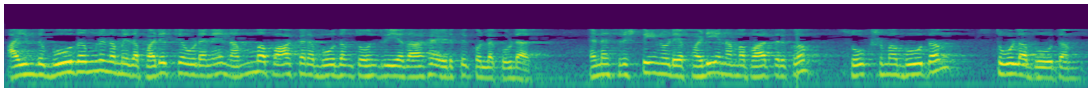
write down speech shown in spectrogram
ஐந்து பூதம்னு நம்ம இதை படிச்ச உடனே நம்ம பார்க்கிற பூதம் தோன்றியதாக எடுத்துக்கொள்ள கூடாது ஏன்னா சிருஷ்டியினுடைய படியை நம்ம பார்த்திருக்கோம் சூக்ம பூதம் ஸ்தூல பூதம்.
